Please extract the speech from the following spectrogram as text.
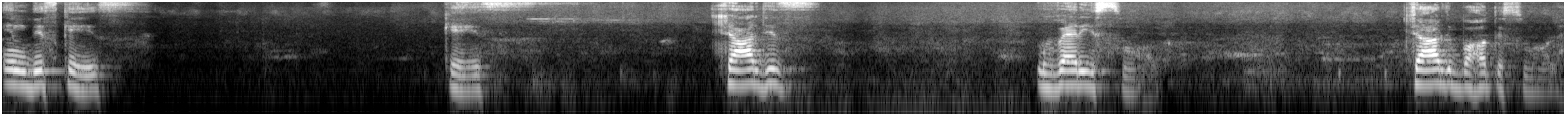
in this case case charge is very small. Charge बहुत स्मॉल है।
